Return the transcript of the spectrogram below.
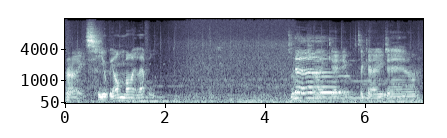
Right. So you'll be on my level. Try and get him to go down.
